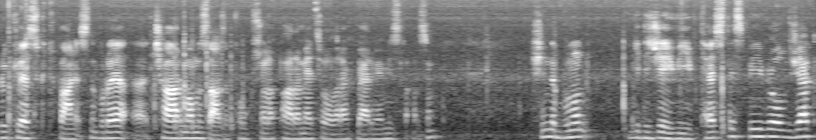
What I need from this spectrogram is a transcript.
request kütüphanesini buraya e, çağırmamız lazım. Fonksiyona parametre olarak vermemiz lazım. Şimdi bunun gideceği view test list view olacak.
